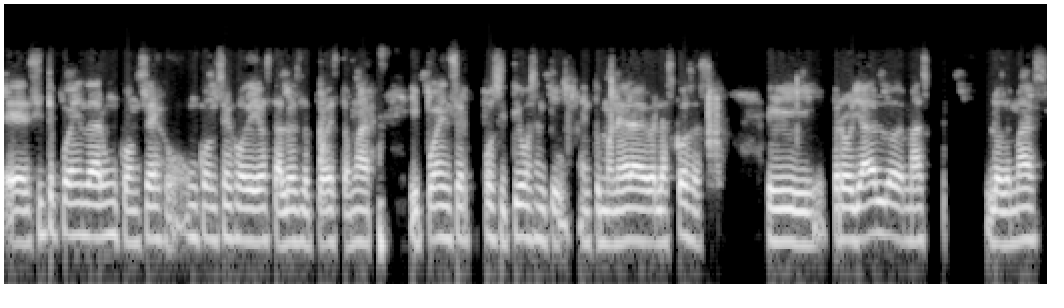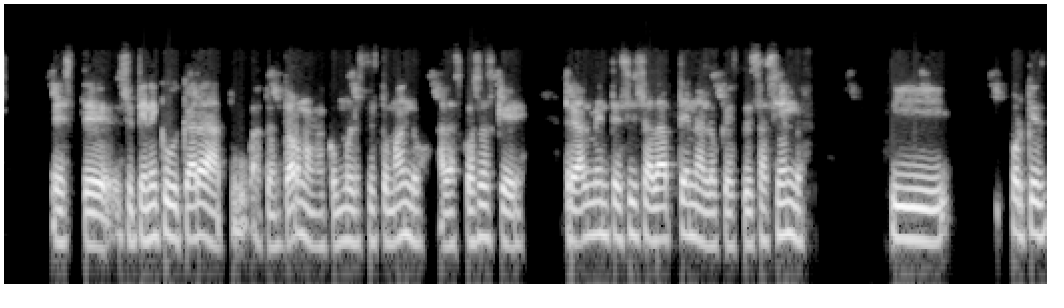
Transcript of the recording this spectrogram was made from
Eh, sí te pueden dar un consejo, un consejo de ellos tal vez lo puedes tomar y pueden ser positivos en tu, en tu manera de ver las cosas. Y, pero ya lo demás, lo demás, este, se tiene que ubicar a tu, a tu entorno, a cómo lo estés tomando, a las cosas que realmente sí se adapten a lo que estés haciendo. Y porque,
